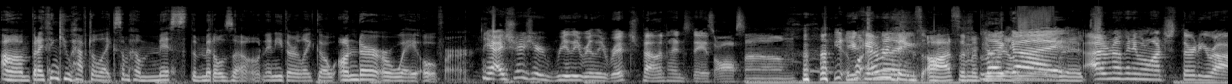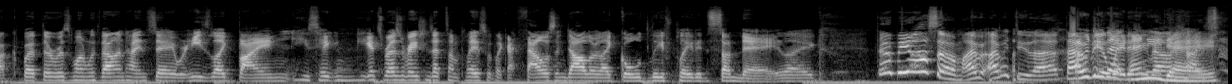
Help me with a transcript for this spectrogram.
um, but I think you have to like somehow miss the middle zone and either like go under or way over. Yeah, I sure you're really, really rich, Valentine's Day is awesome. You well, everything's awesome if you're like really, uh, really rich. I don't know if anyone watched Thirty Rock, but there was one with Valentine's Day where he's like buying, he's taking, he gets reservations at some place with like a thousand dollar like gold leaf plated sundae. Like that would be awesome. I, I would do that. That I would would be do a way that to any do day.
